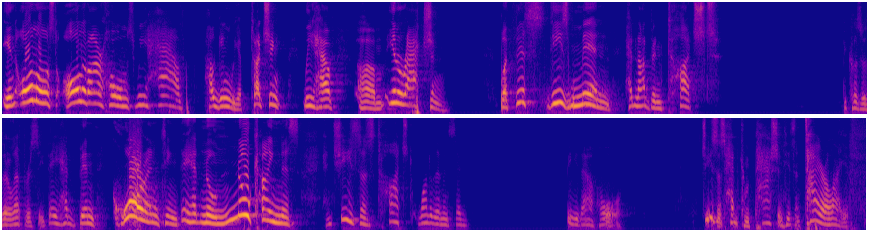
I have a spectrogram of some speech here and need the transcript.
in almost all of our homes, we have hugging, we have touching, we have um, interaction. But this, these men had not been touched because of their leprosy. They had been quarantined. They had known no kindness. And Jesus touched one of them and said, Be thou whole. Jesus had compassion his entire life.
